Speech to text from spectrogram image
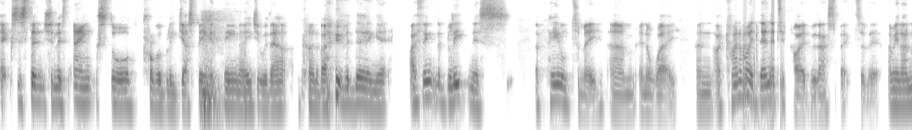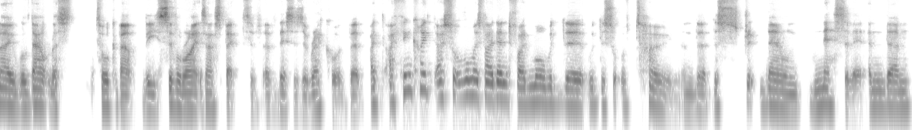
existentialist angst, or probably just being a teenager without kind of overdoing it, I think the bleakness appealed to me um, in a way and I kind of identified with aspects of it. I mean, I know we'll doubtless talk about the civil rights aspects of, of this as a record, but I, I think I, I, sort of almost identified more with the with the sort of tone and the the stripped down ness of it, and, um,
